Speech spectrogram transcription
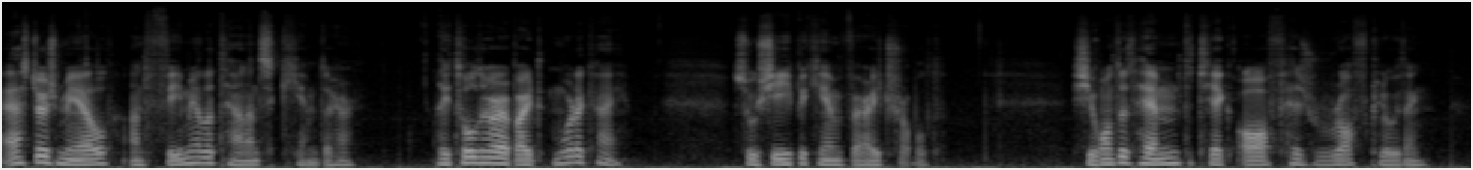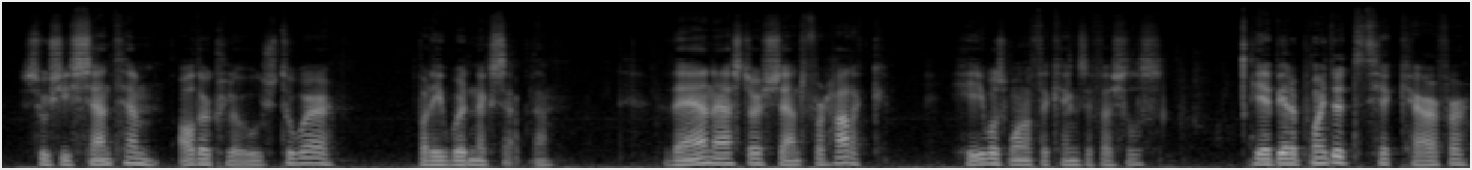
Esther's male and female attendants came to her. They told her about Mordecai, so she became very troubled. She wanted him to take off his rough clothing, so she sent him other clothes to wear, but he wouldn't accept them. Then Esther sent for Hathak. He was one of the king's officials. He had been appointed to take care of her.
